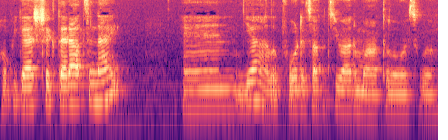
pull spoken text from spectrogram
hope you guys check that out tonight. And yeah, I look forward to talking to you all tomorrow if the Lord's will.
